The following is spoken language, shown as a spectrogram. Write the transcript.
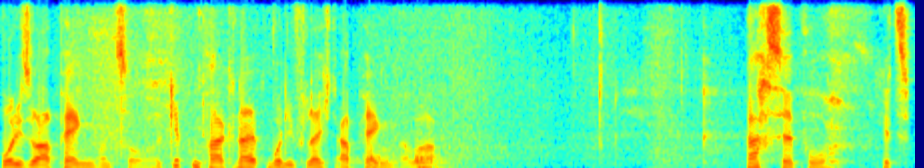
wo die so abhängen und so. Es gibt ein paar Kneipen, wo die vielleicht abhängen, aber. Ach, Seppo. Jetzt,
